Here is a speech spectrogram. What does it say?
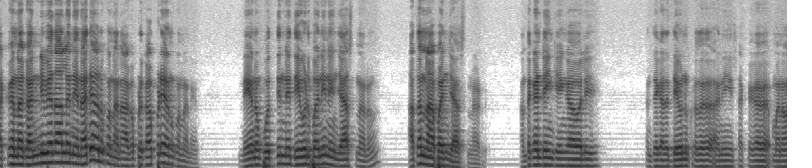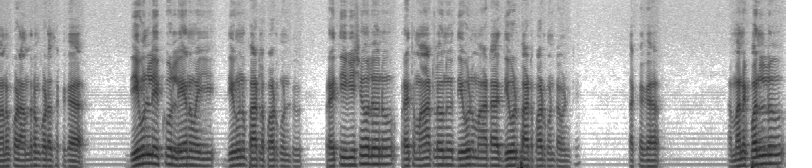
చక్కగా నాకు అన్ని విధాలు నేను అదే అనుకున్నాను. నాకు అప్పటికప్పుడే అనుకున్నాను నేను. నేను పొద్దున్నే దేవుడి పని నేను చేస్తున్నాను అతను నా పని చేస్తున్నాడు. అంతకంటే ఇంకేం కావాలి? అంతే కదా దేవుని కృత అని చక్కగా మనం మనం కూడా అందరం కూడా చక్కగా దేవునిలో ఎక్కువ లీనమయ్యి దేవుని పాటలు పాడుకుంటూ ప్రతి విషయంలోనూ ప్రతి మాటలోనూ దేవుడి మాట దేవుడి పాట పాడుకుంటా ఉంటే చక్కగా మన పనులు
